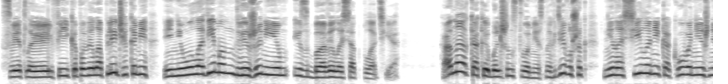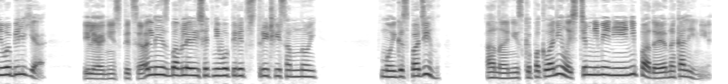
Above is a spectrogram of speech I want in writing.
Светлая эльфийка повела плечиками и неуловимым движением избавилась от платья. Она, как и большинство местных девушек, не носила никакого нижнего белья. Или они специально избавлялись от него перед встречей со мной? «Мой господин», она низко поклонилась, тем не менее не падая на колени.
